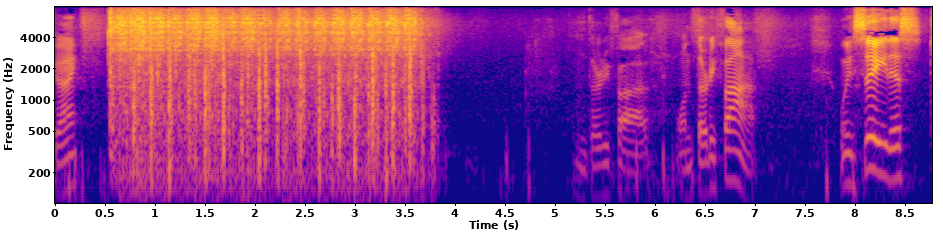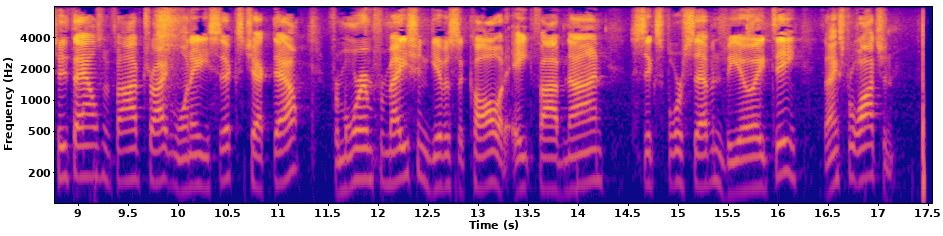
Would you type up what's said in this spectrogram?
Okay? One thirty five. 135. We can see this 2005 Triton 186 checked out. For more information, give us a call at 859 647 BOAT. Thanks for watching.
